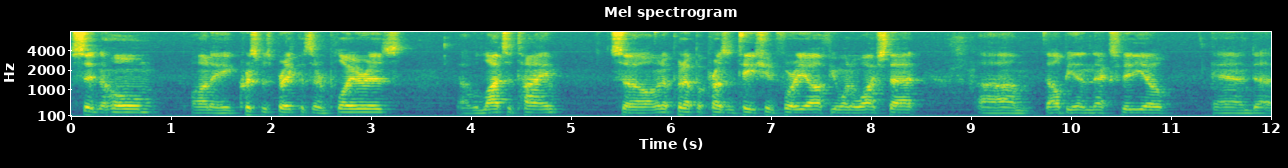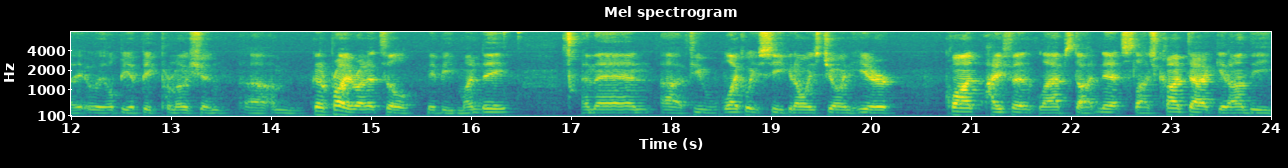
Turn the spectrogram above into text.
sitting at home on a Christmas break because their employer is uh, with lots of time. So I'm going to put up a presentation for you if you want to watch that. Um, that'll be in the next video, and uh, it will be a big promotion. Uh, I'm going to probably run it till maybe Monday, and then uh, if you like what you see, you can always join here, quant-labs.net slash contact. Get on the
